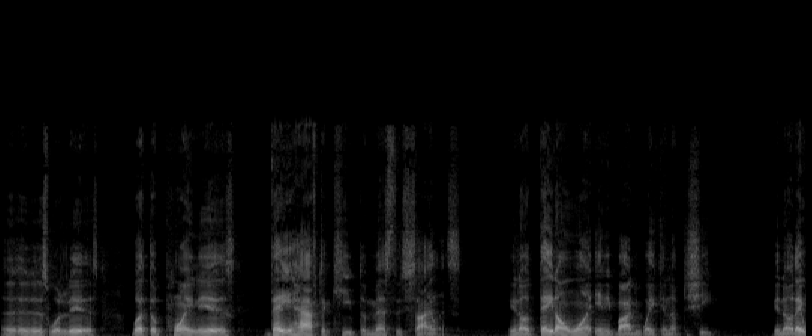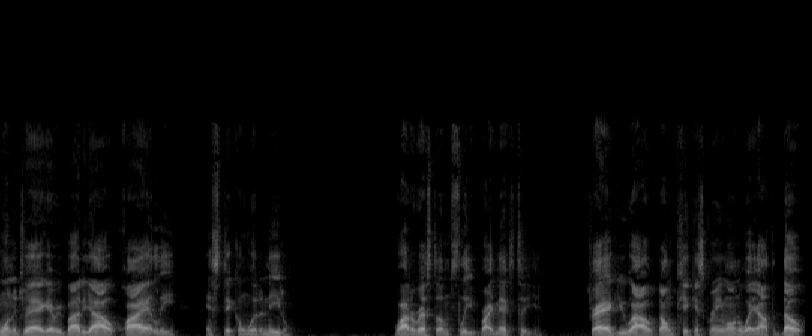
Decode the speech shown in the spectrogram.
It is what it is. But the point is, they have to keep the message silenced. You know, they don't want anybody waking up the sheep. You know, they want to drag everybody out quietly and stick them with a needle while the rest of them sleep right next to you. Drag you out, don't kick and scream on the way out the door,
